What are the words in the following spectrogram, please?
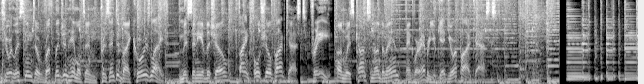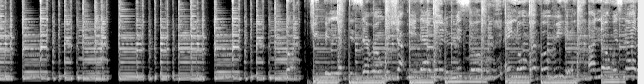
You're listening to Rutledge and Hamilton, presented by Coors Light. Miss any of the show? Find full show podcasts free on Wisconsin On Demand and wherever you get your podcasts. Left shot me down with a missile. Ain't no referee here. I know it's not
